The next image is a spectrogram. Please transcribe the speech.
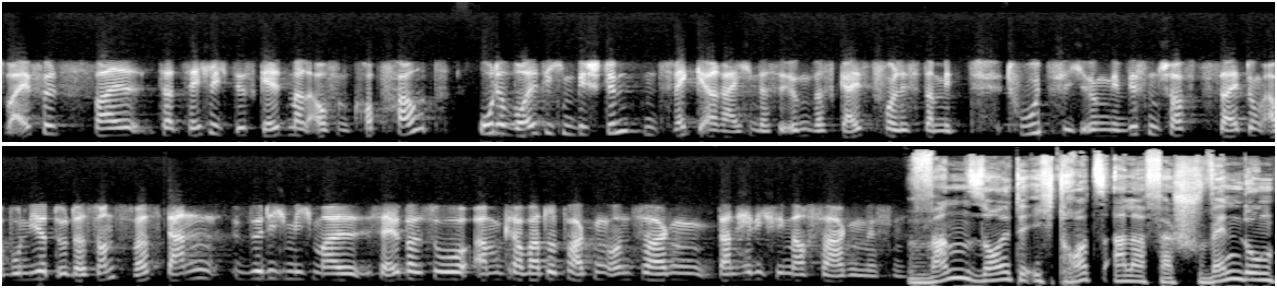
Zweifelsfall tatsächlich das Geld mal auf den Kopf haut? Oder wollte ich einen bestimmten Zweck erreichen, dass er irgendwas Geistvolles damit tut, sich irgendeine Wissenschaftszeitung abonniert oder sonst was, dann würde ich mich mal selber so am Krawattel packen und sagen, dann hätte ich es ihm auch sagen müssen. Wann sollte ich trotz aller Verschwendung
